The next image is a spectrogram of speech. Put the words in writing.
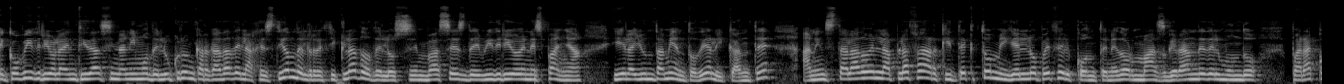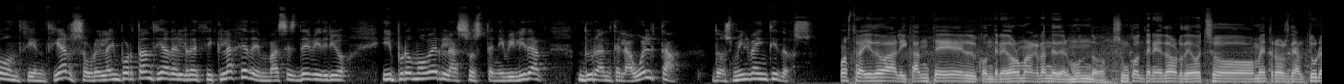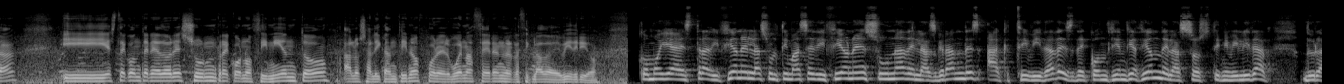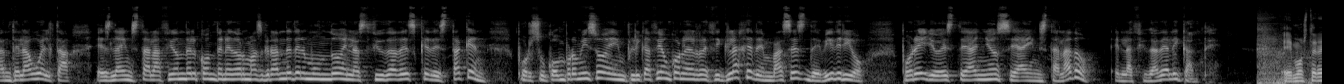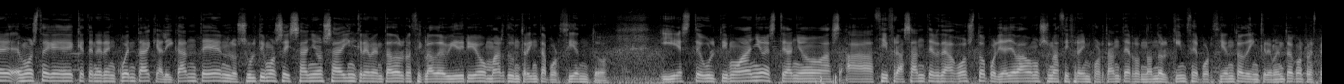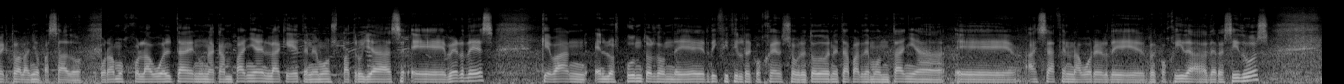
Ecovidrio, la entidad sin ánimo de lucro encargada de la gestión del reciclado de los envases de vidrio en España, y el Ayuntamiento de Alicante han instalado en la Plaza Arquitecto Miguel López el contenedor más grande del mundo para concienciar sobre la importancia del reciclaje de envases de vidrio y promover la sostenibilidad durante la Vuelta 2022. Hemos traído a Alicante el contenedor más grande del mundo. Es un contenedor de 8 metros de altura y este contenedor es un reconocimiento a los alicantinos por el buen hacer en el reciclado de vidrio. Como ya es tradición en las últimas ediciones, una de las grandes actividades de concienciación de la sostenibilidad durante la vuelta es la instalación del contenedor más grande del mundo en las ciudades que destaquen por su compromiso e implicación con el reciclaje de envases de vidrio. Por ello, este año se ha instalado en la ciudad de Alicante. Hemos, que tener en cuenta que Alicante en los últimos seis años ha incrementado el reciclado de vidrio más de un 30% y este último año, este año a, cifras antes de agosto, pues ya llevábamos una cifra importante rondando el 15% de incremento con respecto al año pasado. Oramos con la vuelta en una campaña en la que tenemos patrullas eh, verdes que van en los puntos donde es difícil recoger, sobre todo en etapas de montaña, eh, se hacen labores de recogida de residuos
